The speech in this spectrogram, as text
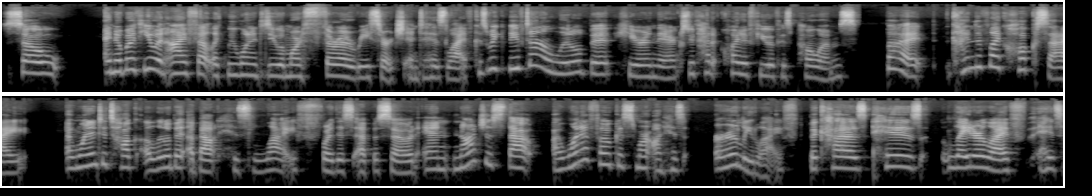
So I know both you and I felt like we wanted to do a more thorough research into his life because we, we've done a little bit here and there because we've had quite a few of his poems. But kind of like Hokusai, I wanted to talk a little bit about his life for this episode. And not just that, I want to focus more on his early life because his later life his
